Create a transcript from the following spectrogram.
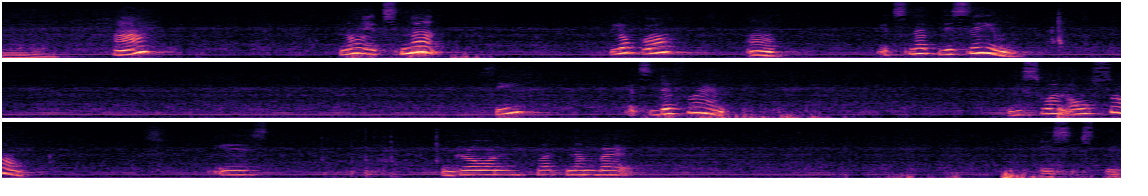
Mhm. Huh? No, it's not. Look, oh. Mm. It's not the same. See? It's different. This one also is drawn what number? A16.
